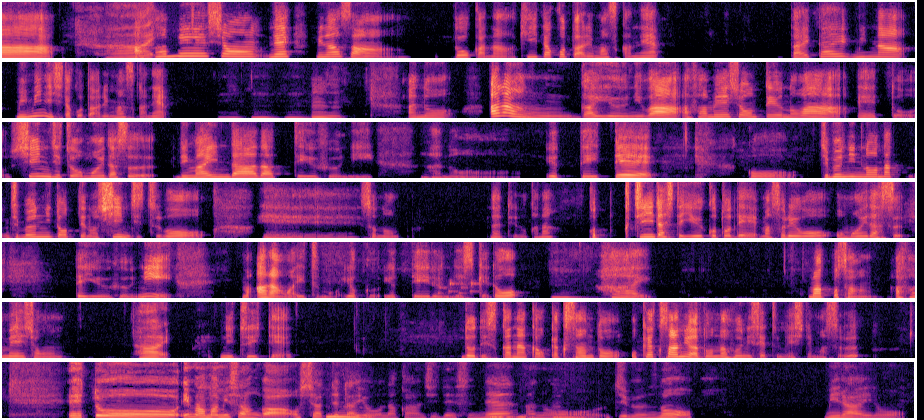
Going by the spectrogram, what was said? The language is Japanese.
はいアフ。ァメーションね、皆さんどうかな？聞いたことありますかね？大体みんな耳にしたことありますかね？うんうんうん。あの、アランが言うには、アファメーションっていうのは、えっ、と、真実を思い出すリマインダーだっていうふうに、うん。あの、言っていて、こう、自分にのな、自分にとっての真実を、えーその、なんていうのかな、こ口に出して言うことで、まあ、それを思い出す。っていうふうに、まあ、アランはいつもよく言っているんですけど、うん。はい。マッコさん、アファメーションはい。について、どうですか？なんかお客さんと、お客さんにはどんな風に説明してます？えっと、今、まみさんがおっしゃってたうんような感じですね。うん。あの、自分の未来の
